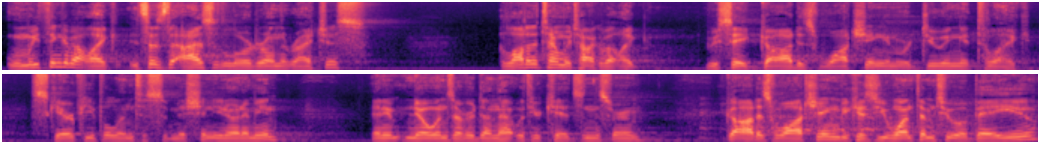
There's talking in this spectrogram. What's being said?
When we think about, like, it says the eyes of the Lord are on the righteous, a lot of the time we talk about, like, we say God is watching and we're doing it to, like, scare people into submission. You know what I mean? And no one's ever done that with your kids in this room? God is watching because you want them to obey you.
